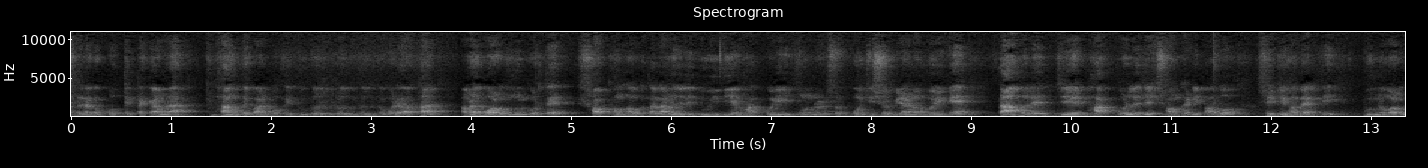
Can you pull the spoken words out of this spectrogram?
সেটা দেখো প্রত্যেকটাকে আমরা ভাঙতে পারব। এই দুটো দুটো দুটো দুটো করে অর্থাৎ আমরা বর্গমূল করতে সক্ষম হব। তাহলে আমরা যদি দুই দিয়ে ভাগ করি পনেরোশো, পঁচিশশো বিরানব্বইকে, তাহলে যে ভাগ করলে যে সংখ্যাটি পাবো, সেটি হবে একটি পূর্ণবর্গ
